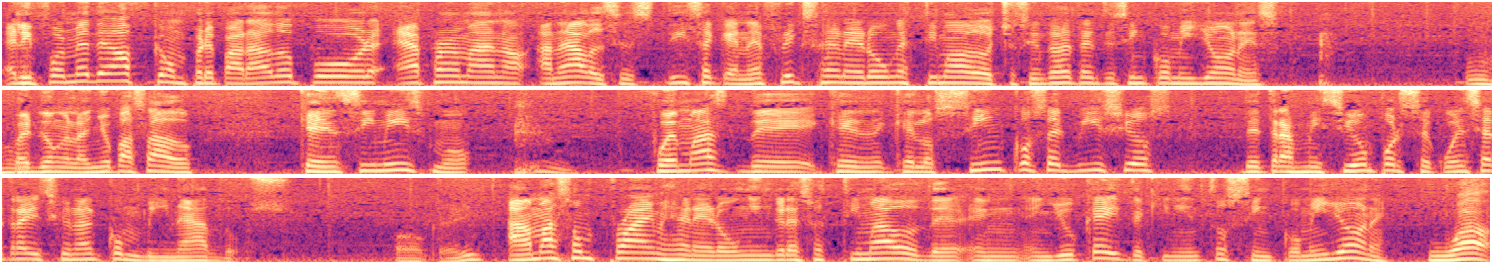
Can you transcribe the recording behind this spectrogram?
El informe de Ofcom preparado por Aperman Ana- Analysis dice que Netflix generó un estimado de 875 millones, perdón, el año pasado, que en sí mismo fue más de que, que los cinco servicios de transmisión por secuencia tradicional combinados. Ok. Amazon Prime generó un ingreso estimado de, en, en UK de 505 millones. Wow.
